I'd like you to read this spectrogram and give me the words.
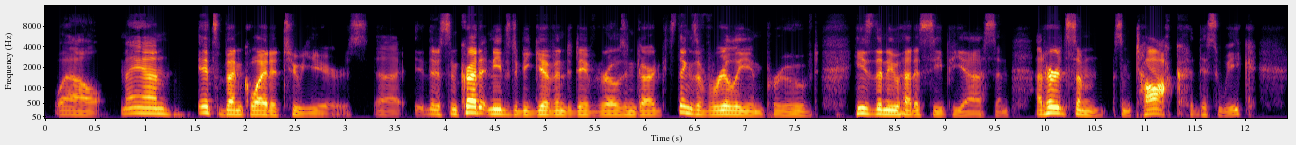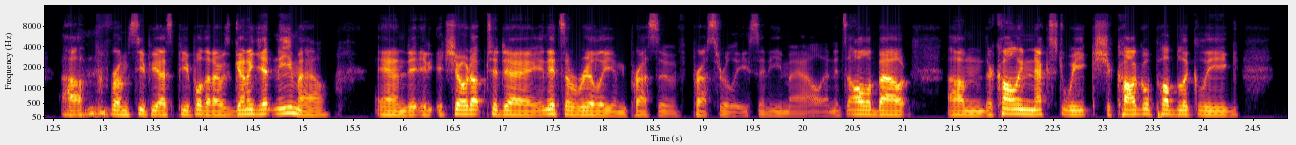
Well, man, it's been quite a two years. Uh, there's some credit needs to be given to David Rosengard because things have really improved. He's the new head of CPS, and I'd heard some some talk this week um, from CPS people that I was gonna get an email, and it, it showed up today, and it's a really impressive press release and email, and it's all about um, they're calling next week Chicago Public League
